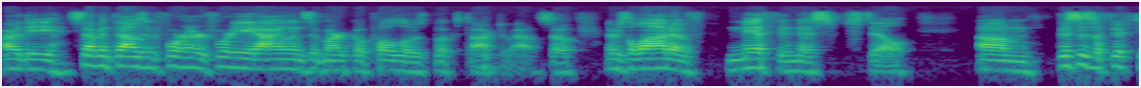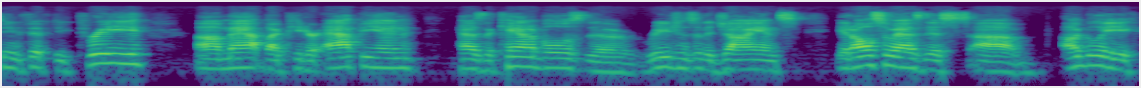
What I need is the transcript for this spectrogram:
are the 7,448 islands that Marco Polo's books talked about. So there's a lot of myth in this still. Um, this is a 1553 uh, map by Peter Apian, has the cannibals, the regions of the giants. It also has this uh, ugly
